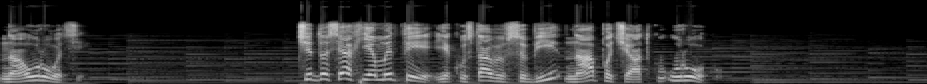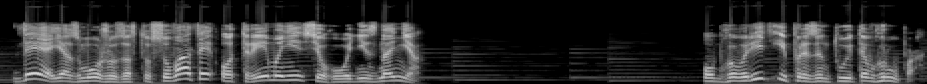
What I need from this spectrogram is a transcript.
на уроці? Чи досяг я мети, яку ставив собі на початку уроку? Де я зможу застосувати отримані сьогодні знання? Обговоріть і презентуйте в групах,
